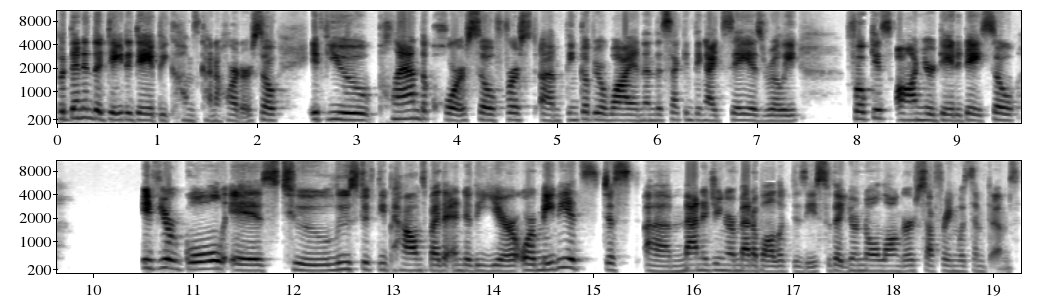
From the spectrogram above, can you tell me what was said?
But then in the day to day, it becomes kind of harder. So if you plan the course, so first um, think of your why. And then the second thing I'd say is really focus on your day to day. So if your goal is to lose 50 pounds by the end of the year, or maybe it's just uh, managing your metabolic disease so that you're no longer suffering with symptoms,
